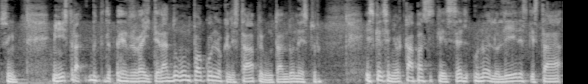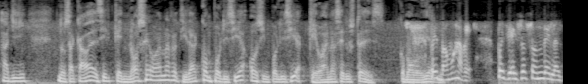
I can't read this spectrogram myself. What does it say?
Sí. Ministra, eh, reiterando un poco en lo que le estaba preguntando Néstor, es que el señor Capas, que es uno de los líderes que está allí, nos acaba de decir que no se van a retirar con policía o sin policía. ¿Qué van a hacer ustedes como pues gobierno? Pues vamos a ver pues esas son de las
